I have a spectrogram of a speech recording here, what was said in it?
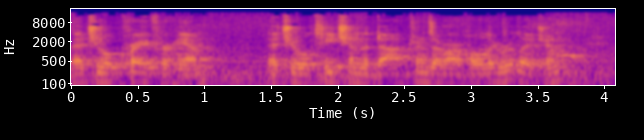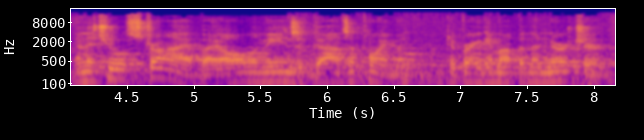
that you will pray for him, that you will teach him the doctrines of our holy religion, and that you will strive by all the means of God's appointment to bring him up in the nurture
